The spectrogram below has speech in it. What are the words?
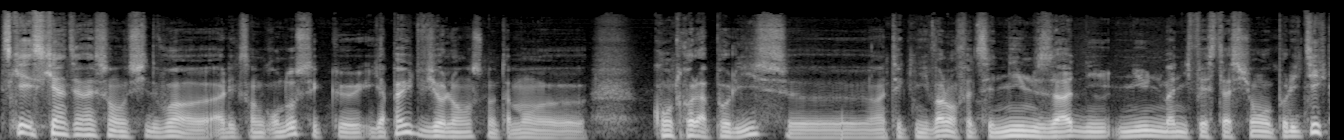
Ce, qui est, ce qui est intéressant aussi de voir Alexandre Grondeau, c'est qu'il n'y a pas eu de violence, notamment contre la police. Euh, un technival, en fait, c'est ni une ZAD, ni, ni, une manifestation politique.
